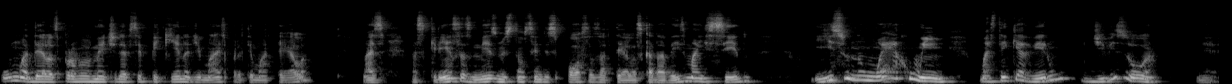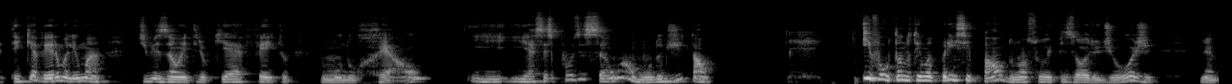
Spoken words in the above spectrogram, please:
Uma delas provavelmente deve ser pequena demais para ter uma tela, mas as crianças mesmo estão sendo expostas a telas cada vez mais cedo. E isso não é ruim, mas tem que haver um divisor. Né? Tem que haver uma, ali uma divisão entre o que é feito no mundo real e, e essa exposição ao mundo digital. E voltando ao tema principal do nosso episódio de hoje, né,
